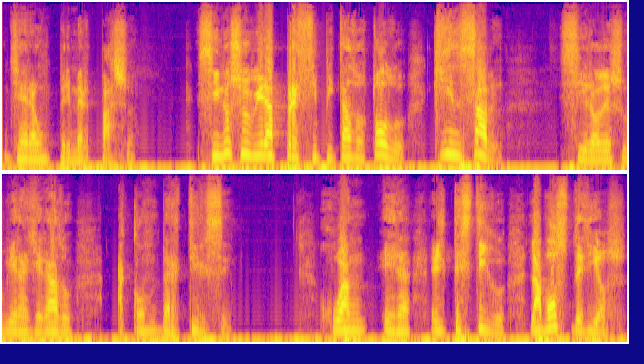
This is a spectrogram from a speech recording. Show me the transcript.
ya era un primer paso. Si no se hubiera precipitado todo, quién sabe si Herodes hubiera llegado a convertirse. Juan era el testigo, la voz de Dios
